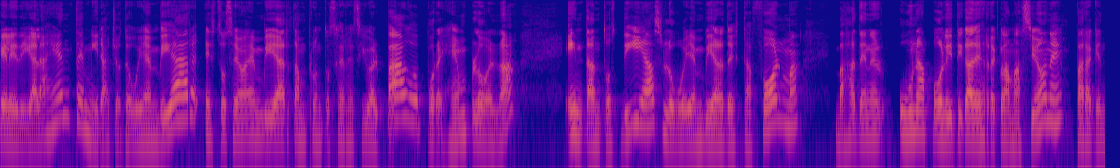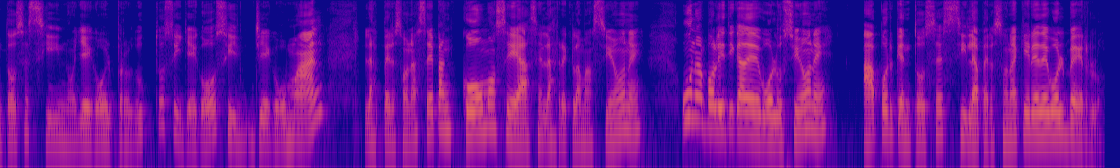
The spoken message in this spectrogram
que le diga a la gente, mira, yo te voy a enviar, esto se va a enviar tan pronto se reciba el pago, por ejemplo, ¿verdad? En tantos días lo voy a enviar de esta forma. Vas a tener una política de reclamaciones para que entonces si no llegó el producto, si llegó, si llegó mal, las personas sepan cómo se hacen las reclamaciones. Una política de devoluciones. Ah, porque entonces si la persona quiere devolverlo,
